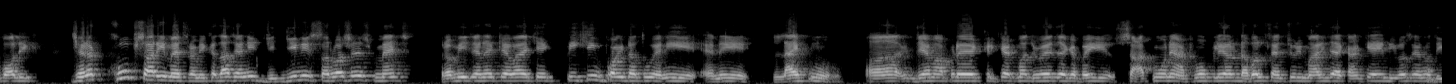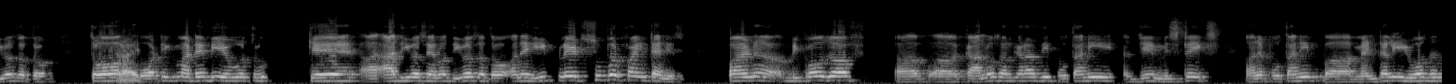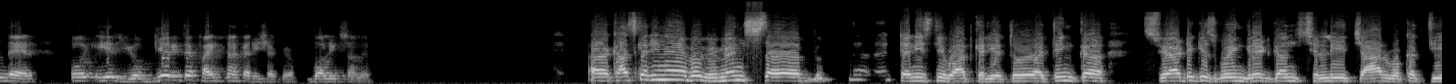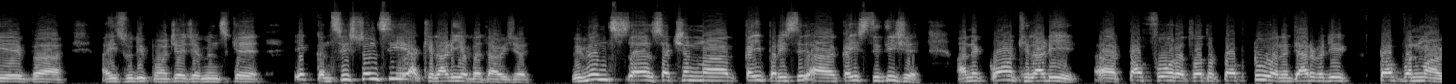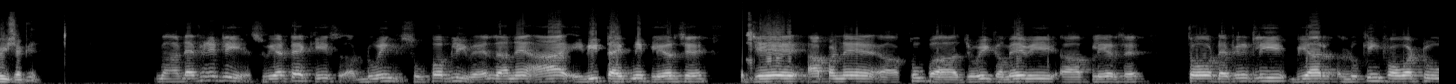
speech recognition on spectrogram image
બોલિંગ. જેણે ખૂબ સારી મેચ રમી. કદાચ એની જિંદગીની સર્વશ્રેષ્ઠ મેચ રમી. જેને કહેવાય કે પીકિંગ પોઈન્ટ હતું એની એની લાઈફનું જેમ આપણે ક્રિકેટમાં જોઈએ છે કે ભાઈ સાતમો અને આઠમો પ્લેયર ડબલ સેન્ચુરી મારી જાય કારણ કે એ દિવસ એનો દિવસ હતો. તો બોટિંગ માટે બી એવું હતું કે આ દિવસ એનો દિવસ હતો અને he played super fine tennis પણ બીકોઝ ઓફ કાર્લોસ અલ્કરાઝની પોતાની જે મિસ્ટેક્સ અને પોતાની મેન્ટલી યુ વોઝ દેર તો એ યોગ્ય રીતે ફાઇટ ના કરી શક્યો બોલિંગ સામે. ખાસ કરીને વિમેન્સ ટેનિસની વાત કરીએ તો I think Swiatek is going great guns છેલ્લી ચાર વખતથી એ અહીં સુધી પહોંચે છે. મીન્સ કે એક કન્સિસ્ટન્સી આ ખેલાડીએ બતાવી છે. વિમેન્સ સેક્શનમાં કઈ પરિસ્થિતિ કઈ સ્થિતિ છે અને કોણ ખેલાડી ટોપ ફોર અથવા તો ટોપ ટુ અને ત્યાર પછી ટોપ વનમાં આવી શકે? Definitely Swiatek is doing superbly well અને આ એવી ટાઈપની પ્લેયર છે, જે આપણને ખૂબ જોવી ગમે એવી પ્લેયર છે. તો definitely we are looking forward to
